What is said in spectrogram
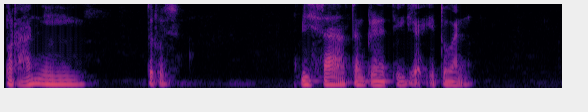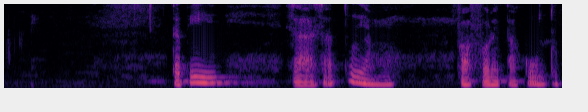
berani terus bisa dan berarti kayak gitu kan. Tapi salah satu yang favorit aku untuk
